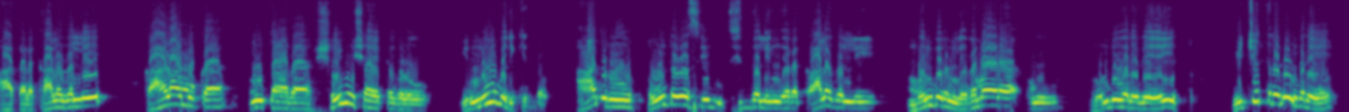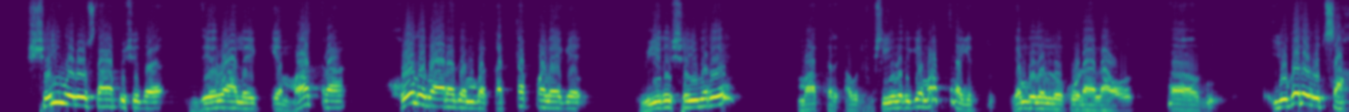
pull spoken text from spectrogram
ಆತನ ಕಾಲದಲ್ಲಿ ಕಾಳಾಮುಖ ಮುಂತಾದ ಶೈವ ಶಾಯಕಗಳು ಇನ್ನೂ ಬದುಕಿದ್ದವು. ಆದರೂ ತೋಂಟದ ಸಿದ್- ಸಿದ್ಧಲಿಂಗರ ಕಾಲದಲ್ಲಿ ಮಂದಿರ ನಿರ್ಮಾಣವು ಮುಂದುವರೆದೇ ಇತ್ತು. ವಿಚಿತ್ರವೆಂದರೆ ಶೈವರು ಸ್ಥಾಪಿಸಿದ ದೇವಾಲಯಕ್ಕೆ ಮಾತ್ರ ಹೋಗಬಾರದೆಂಬ ಕಟ್ಟಪ್ಪಣೆಗೆ ವೀರಶೈವರೇ ಮಾತ್ರ ಅವರು ಶ್ರೀಯವರಿಗೆ ಮಾತ್ರ ಇತ್ತು ಎಂಬುದನ್ನು ಕೂಡ ನಾವು ಯುಗದ ಉತ್ಸಾಹ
